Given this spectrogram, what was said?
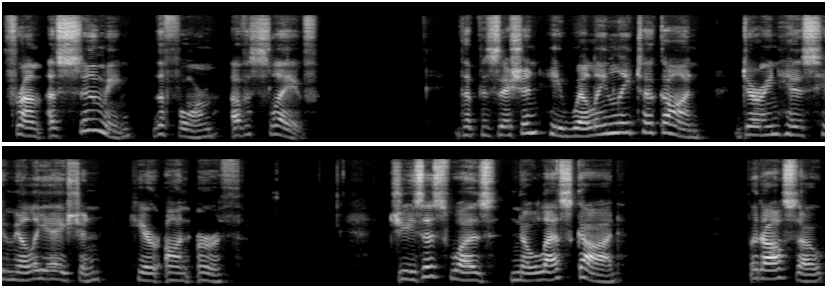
from assuming the form of a slave the position he willingly took on during his humiliation here on earth. Jesus was no less God, but also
